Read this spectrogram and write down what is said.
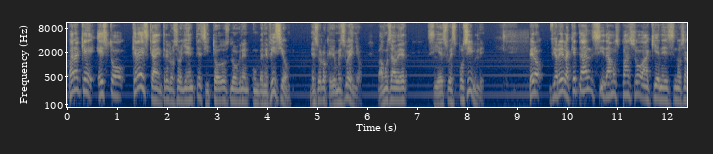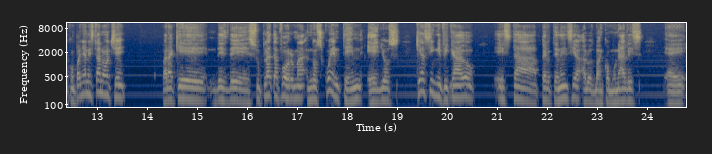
para que esto crezca entre los oyentes y todos logren un beneficio. Eso es lo que yo me sueño. Vamos a ver si eso es posible. Pero, Fiorella, ¿qué tal si damos paso a quienes nos acompañan esta noche para que desde su plataforma nos cuenten ellos qué ha significado esta pertenencia a los bancomunales, eh,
